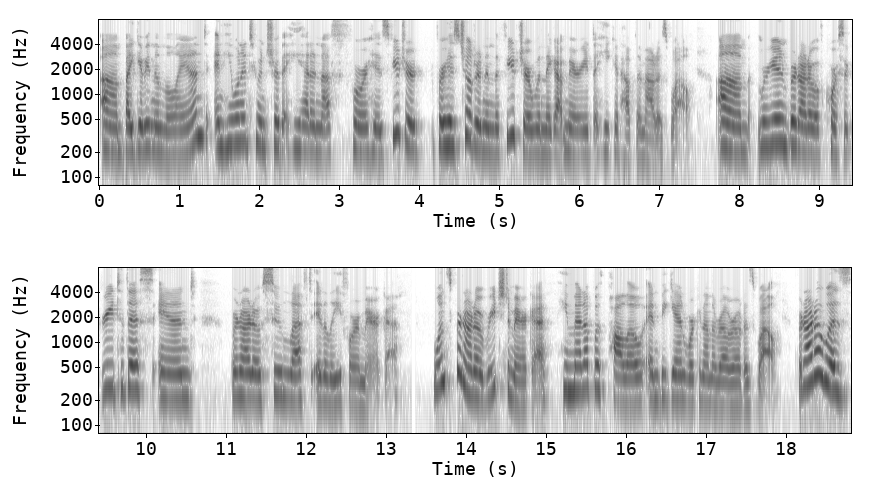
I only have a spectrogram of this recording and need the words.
um, by giving them the land, and he wanted to ensure that he had enough for his future, for his children in the future when they got married, that he could help them out as well. Um, Maria and Bernardo, of course, agreed to this, and Bernardo soon left Italy for America. Once Bernardo reached America, he met up with Paolo and began working on the railroad as well. Bernardo was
